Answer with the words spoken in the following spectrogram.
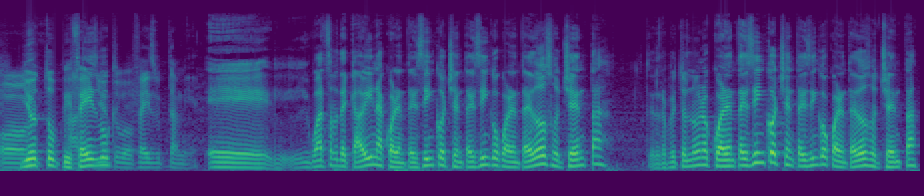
O- YouTube y Facebook. YouTube o Facebook también. eh, el WhatsApp de cabina 45 85 42 80. Te repito el número 45 85 42 80.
